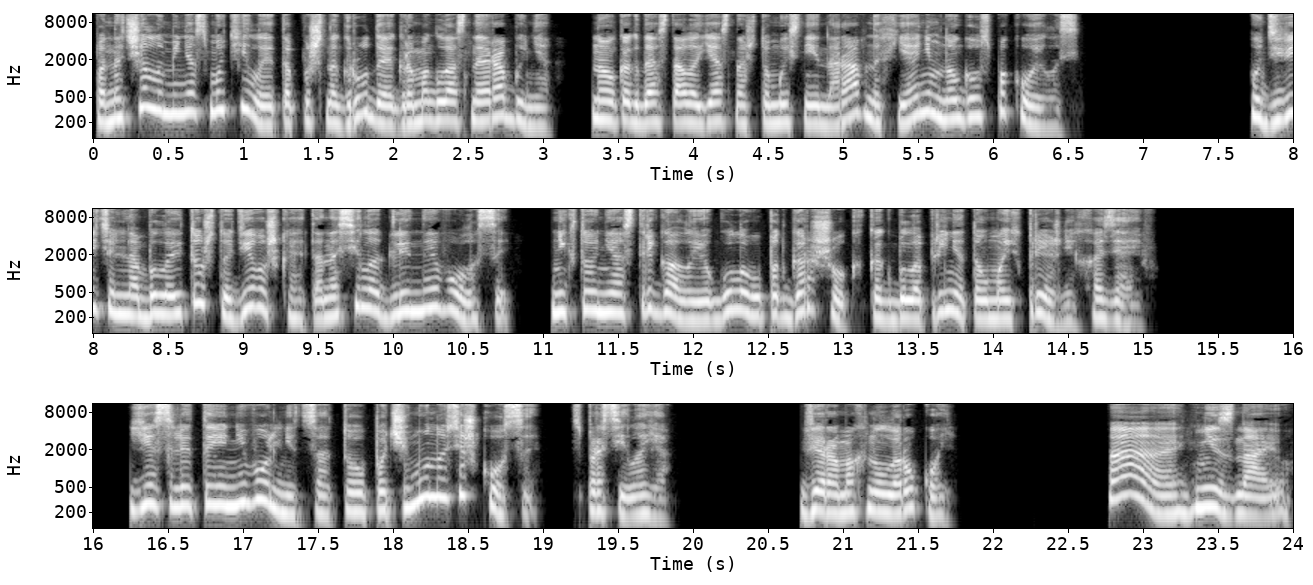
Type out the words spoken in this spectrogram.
Поначалу меня смутила эта пышногрудая громогласная рабыня, но когда стало ясно, что мы с ней на равных, я немного успокоилась. Удивительно было и то, что девушка эта носила длинные волосы. Никто не остригал ее голову под горшок, как было принято у моих прежних хозяев. «Если ты невольница, то почему носишь косы?» – спросила я. Вера махнула рукой. «А, не знаю.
